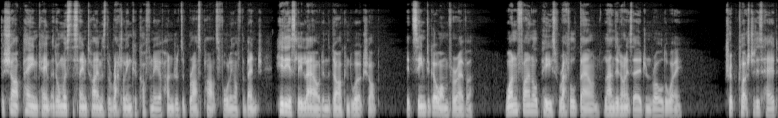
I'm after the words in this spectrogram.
The sharp pain came at almost the same time as the rattling cacophony of hundreds of brass parts falling off the bench, hideously loud in the darkened workshop. It seemed to go on forever. One final piece rattled down, landed on its edge, and rolled away. Trip clutched at his head,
